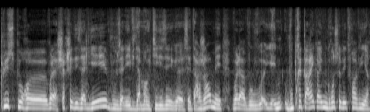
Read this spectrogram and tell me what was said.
plus pour euh, voilà chercher des alliés. Vous allez évidemment utiliser euh, cet argent, mais voilà, vous, vous, vous préparez quand même une grosse levée de fonds à venir.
